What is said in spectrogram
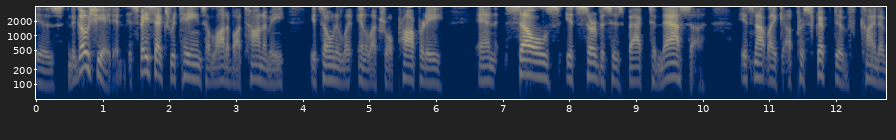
is negotiated. SpaceX retains a lot of autonomy, its own intellectual property, and sells its services back to NASA. It's not like a prescriptive kind of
